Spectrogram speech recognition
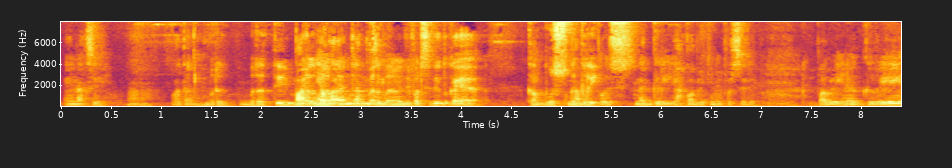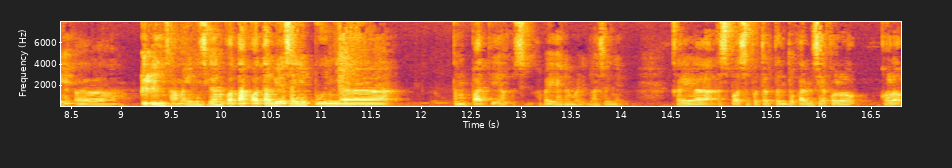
enak sih uh, kotanya. Ber- berarti Melbourne itu banyak sih. Melbourne University itu kayak kampus negeri. kampus negeri ya public university public negeri eh, sama ini sih kan kota-kota biasanya punya tempat ya apa ya namanya bahasanya kayak spot-spot tertentu kan misalnya kalau kalau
